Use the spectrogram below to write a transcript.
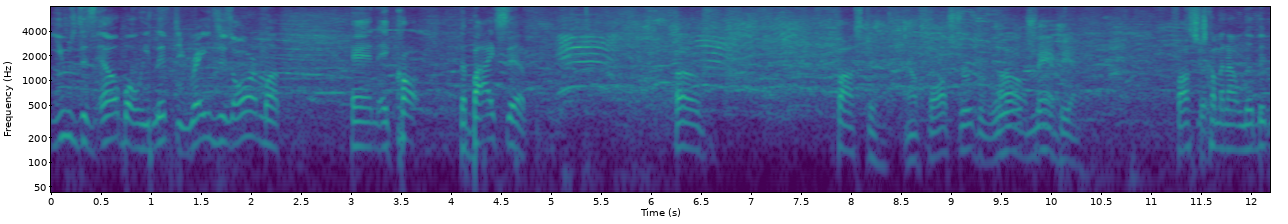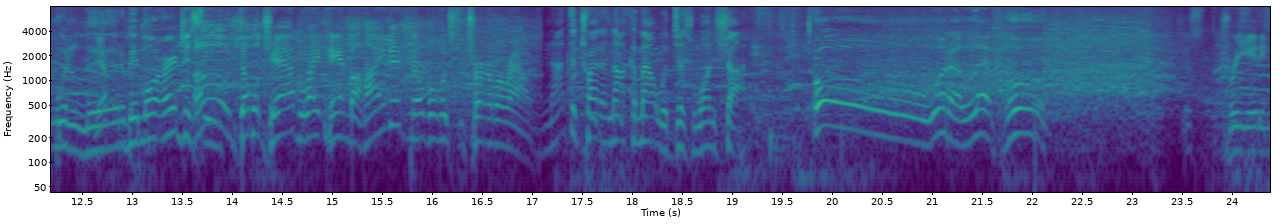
Used his elbow. He lifted, raised his arm up, and it caught the bicep of Foster. Now Foster, the world Oh, man. champion. Foster's coming out a little bit with a little bit more urgency. Oh, double jab, right hand behind it. Noble looks to turn him around. Not to try to knock him out with just one shot. Oh, what a left hook. Just creating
